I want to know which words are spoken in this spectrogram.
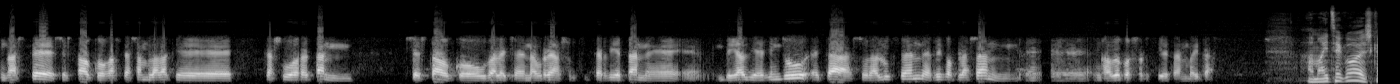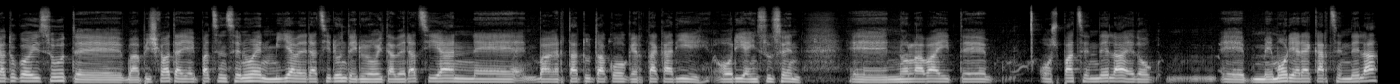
gazte, zestaoko gazte asambladak e, kasu horretan zestaoko udaletxaren aurrean sortziterdietan e, e, deialdi egin du eta zora luzen herriko plazan e, e, gaudeko sortzietan baita. Amaitzeko eskatuko dizut, e, ba, pixka bat aipatzen zenuen, mila bederatzirun eta irurogeita e, ba, gertatutako gertakari hori hain zuzen e, nolabait e, ospatzen dela edo e, memoriara ekartzen dela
